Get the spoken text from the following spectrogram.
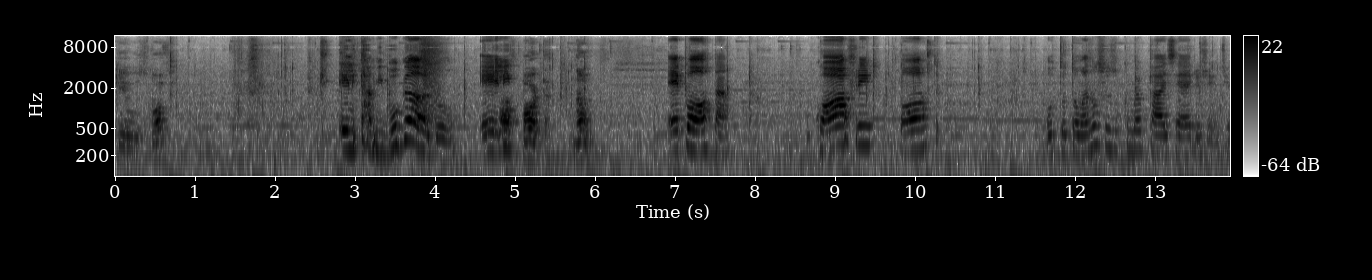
que, os cofres. Ele tá me bugando. Ele As portas. Não. é porta. O cofre, porta. Eu tô tomando um susto com meu pai, sério, gente.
